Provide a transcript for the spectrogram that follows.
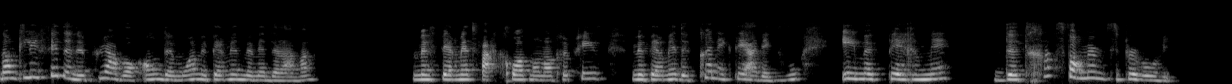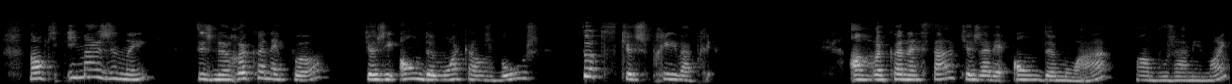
Donc, l'effet de ne plus avoir honte de moi me permet de me mettre de l'avant, me permet de faire croître mon entreprise, me permet de connecter avec vous et me permet de transformer un petit peu vos vies. Donc, imaginez si je ne reconnais pas que j'ai honte de moi quand je bouge, tout ce que je prive après. En reconnaissant que j'avais honte de moi, en bougeant mes mains,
